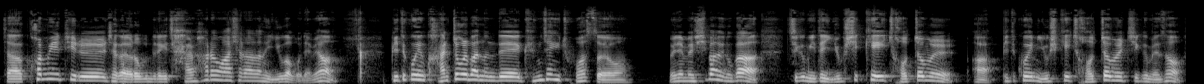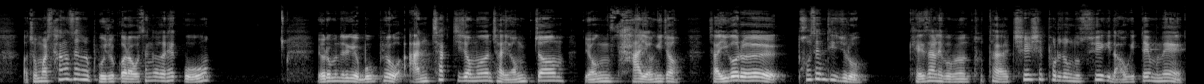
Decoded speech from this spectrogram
자, 커뮤니티를 제가 여러분들에게 잘 활용하시라는 이유가 뭐냐면, 비트코인 관점을 봤는데 굉장히 좋았어요. 왜냐면 시바이누가 지금 이때 60K 저점을 아 비트코인이 60K 저점을 찍으면서 정말 상승을 보여줄 거라고 생각을 했고 여러분들에게 목표 안착 지점은 자 0.040이죠. 자 이거를 퍼센티지로 계산해 보면 토탈 70% 정도 수익이 나오기 때문에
